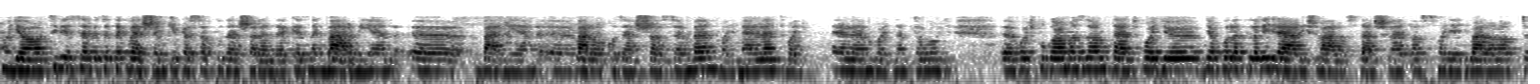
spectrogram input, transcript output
hogy a civil szervezetek versenyképes szaktudással rendelkeznek bármilyen, bármilyen vállalkozással szemben, vagy mellett, vagy ellen, vagy nem tudom, hogy hogy fogalmazzam, tehát hogy gyakorlatilag egy reális választás lehet az, hogy egy vállalat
